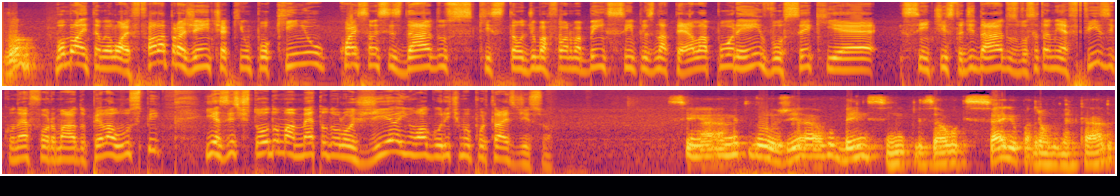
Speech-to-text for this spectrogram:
Vamos. Vamos lá então, Eloy. Fala pra gente aqui um pouquinho quais são esses dados que estão de uma forma bem simples na tela, porém, você que é cientista de dados, você também é físico, né, formado pela USP, e existe toda uma metodologia e um algoritmo por trás disso. Sim, a metodologia é algo bem simples, é algo que segue o padrão do mercado.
